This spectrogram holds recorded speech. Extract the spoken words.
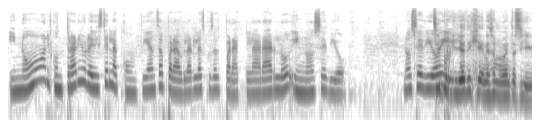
Y no, al contrario, le diste la confianza para hablar las cosas, para aclararlo y no se dio. No se dio Sí, y porque yo dije en ese momento, si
